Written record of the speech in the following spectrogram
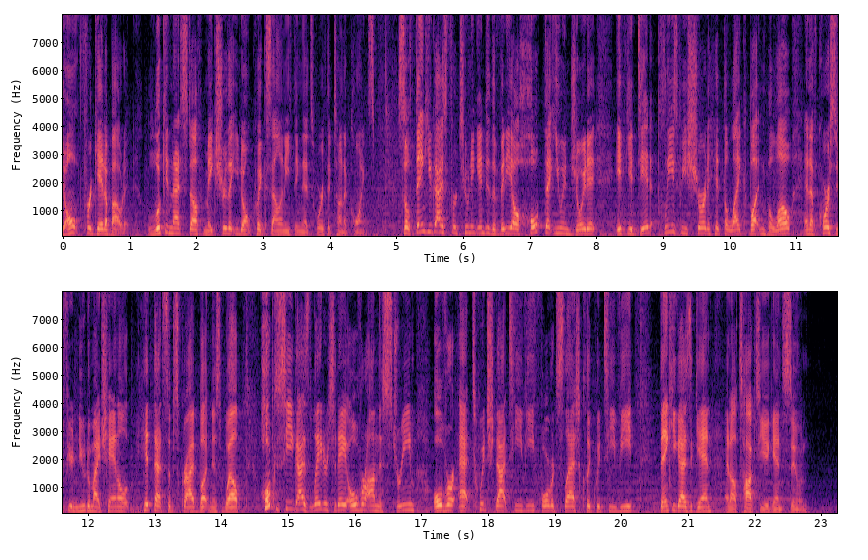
Don't forget about it. Look in that stuff. Make sure that you don't quick sell anything that's worth a ton of coins. So thank you guys for tuning into the video. Hope that you enjoyed it. If you did please be sure to hit the like button below. And of course if you're new to my channel hit that subscribe button as well. Hope to see you guys later today over on the stream over at twitch.tv forward slash kliquid tv thank you guys again and i'll talk to you again soon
